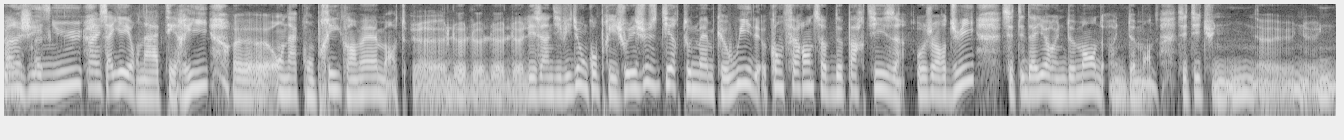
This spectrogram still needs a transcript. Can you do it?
ingénue. Ça y est, on a atterri, on a compris quand même. les individus ont compris. Je voulais juste dire tout de même que oui, le Conference of the Parties aujourd'hui, c'était d'ailleurs une demande, une demande. C'était une,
